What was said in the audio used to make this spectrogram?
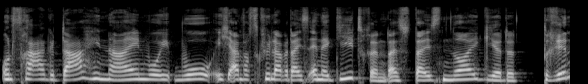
und frage da hinein, wo, wo ich einfach das Gefühl habe, da ist Energie drin, da ist, da ist Neugierde drin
